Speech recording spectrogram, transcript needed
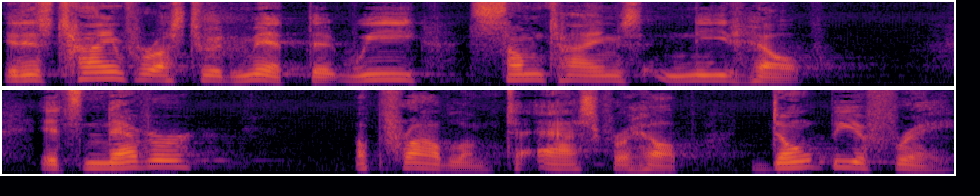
It is time for us to admit that we sometimes need help. It's never a problem to ask for help. Don't be afraid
